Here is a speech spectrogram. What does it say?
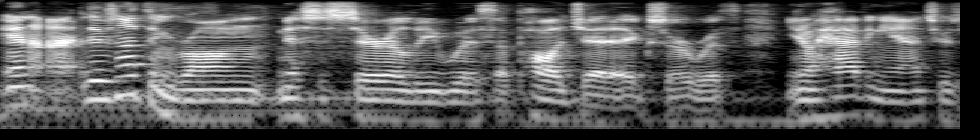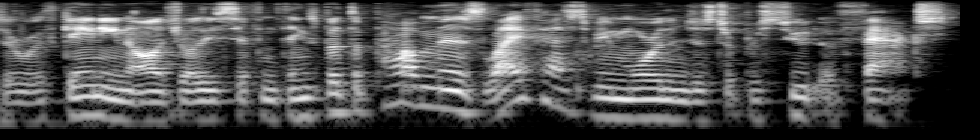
And I, there's nothing wrong necessarily with apologetics or with you know having answers or with gaining knowledge or all these different things. But the problem is life has to be more than just a pursuit of facts.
